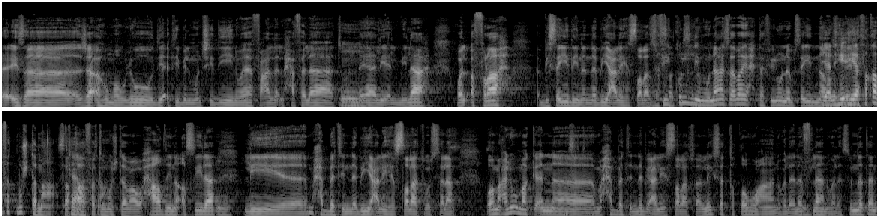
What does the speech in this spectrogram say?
إذا جاءه مولود يأتي بالمنشدين ويفعل الحفلات والليالي الملاح والأفراح بسيدنا النبي عليه الصلاة والسلام في كل. مناسبة يحتفلون بسيدنا يعني هي. هي ثقافة مجتمع ثقافة كانت. مجتمع وحاضنة أصيلة لمحبة النبي عليه الصلاة والسلام ومعلومك أن محبة النبي عليه الصلاة والسلام ليست تطوعا ولا نفلا ولا سنة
